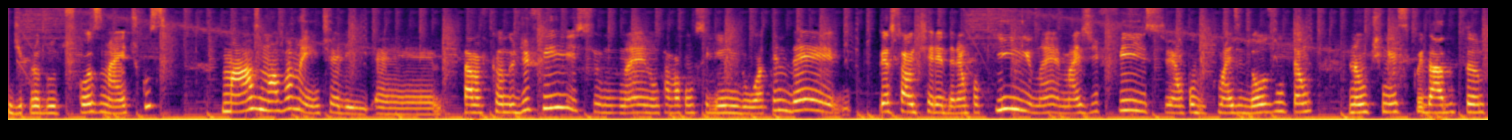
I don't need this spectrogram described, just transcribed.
de produtos cosméticos. Mas, novamente, ali estava ficando difícil, né? Não estava conseguindo atender. O pessoal de Xeredeira é um pouquinho né, mais difícil, é um público mais idoso, então não tinha esse cuidado tanto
